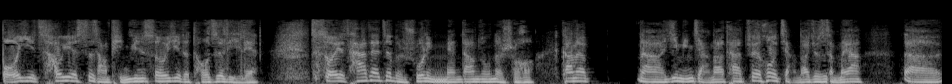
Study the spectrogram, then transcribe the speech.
博弈超越市场平均收益的投资理念。所以他在这本书里面当中的时候，刚才那一鸣讲到，他最后讲到就是怎么样，呃。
